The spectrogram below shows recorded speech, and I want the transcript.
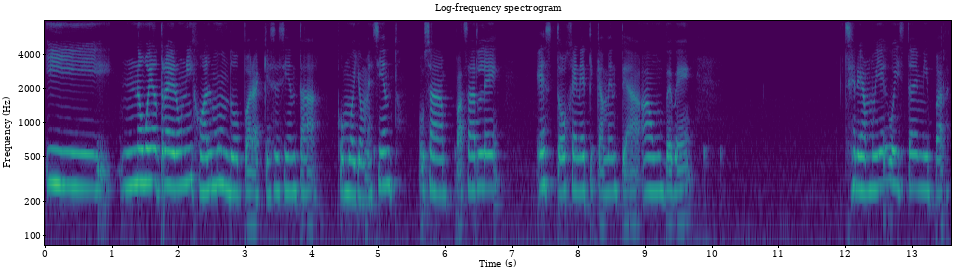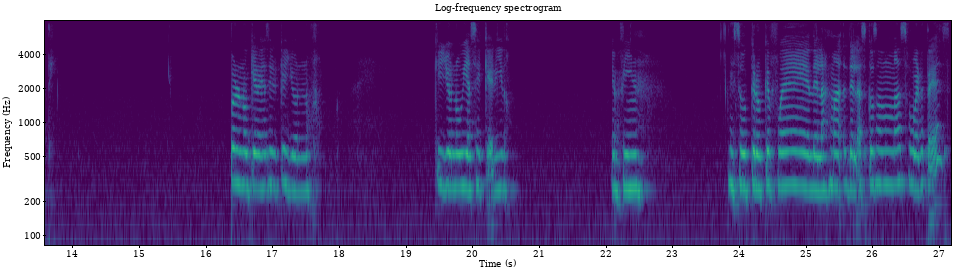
Y no voy a traer un hijo al mundo para que se sienta como yo me siento. O sea, pasarle esto genéticamente a, a un bebé sería muy egoísta de mi parte. Pero no quiere decir que yo no que yo no hubiese querido. En fin, eso creo que fue de las, de las cosas más fuertes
